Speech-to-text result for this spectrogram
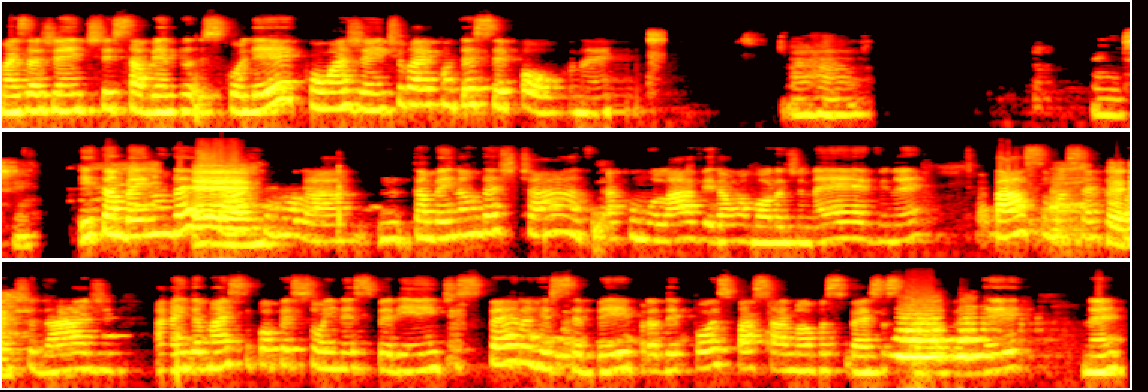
Mas a gente sabendo escolher, com a gente vai acontecer pouco, né? Uhum. Entendi. E também não deixar É. acumular, também não deixar acumular, virar uma bola de neve, né? Passa uma certa É. quantidade, ainda mais se for pessoa inexperiente, espera receber para depois passar novas peças para vender, né?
